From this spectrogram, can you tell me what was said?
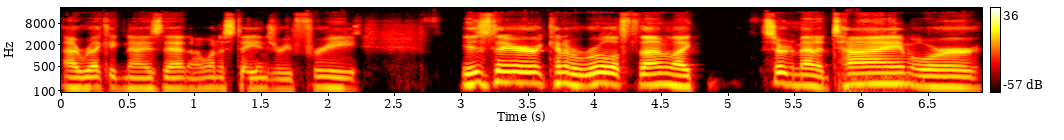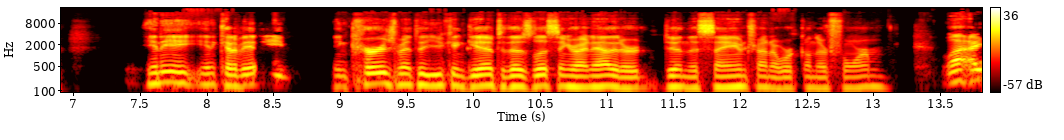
I recognize that, and I want to stay injury free. Is there kind of a rule of thumb, like a certain amount of time, or any any kind of any encouragement that you can give to those listening right now that are doing the same, trying to work on their form? Well, I,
